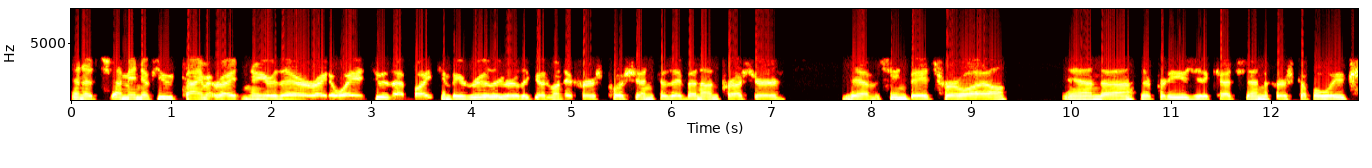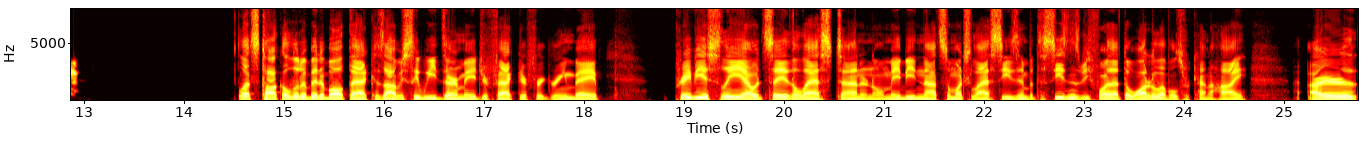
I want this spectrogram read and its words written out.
And it's, I mean, if you time it right and you're there right away too, that bite can be really, really good when they first push in because they've been unpressured. They haven't seen baits for a while, and uh, they're pretty easy to catch in the first couple of weeks let's talk a little bit about that because obviously weeds are a major factor for Green Bay. Previously, I would say the last, I don't know, maybe not so much last season, but the seasons before that, the water levels were kind of high. are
